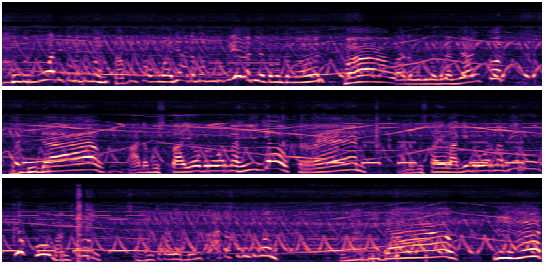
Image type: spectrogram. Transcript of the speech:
mau berbuah nih teman-teman. Tapi kok buahnya ada mobil-mobilan ya teman-teman. Wow, ada mobil-mobilan nyangkut. Wadidaw, ada bus tayo berwarna hijau. Keren. Ada bus tayo lagi berwarna biru. Yuhu, mantul. Sekarang kita lihat dulu ke atas teman-teman. Wadidaw, lihat.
